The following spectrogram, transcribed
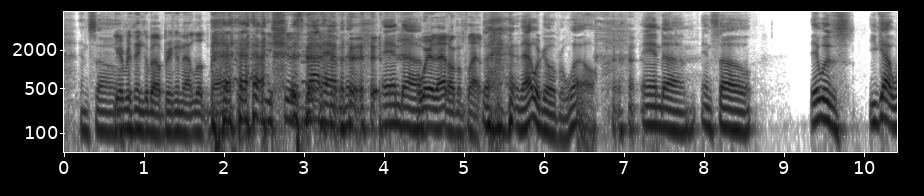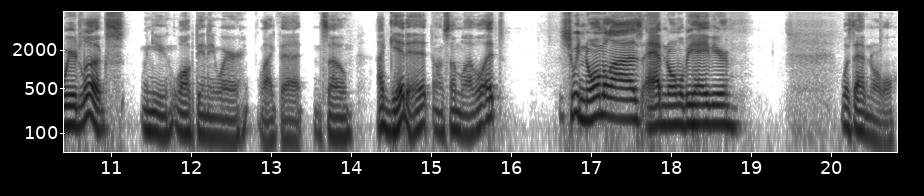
and so you ever think about bringing that look back? You should. it's not happening. And uh, Wear that on the platform. that would go over well. and um, and so it was you got weird looks when you walked anywhere like that. And so I get it on some level. It should we normalize abnormal behavior? What's abnormal?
